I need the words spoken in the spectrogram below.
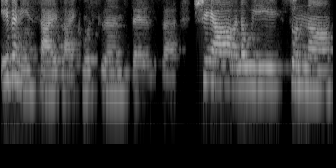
even inside like Muslims, there is Shia, Alawi, Sunnah, uh,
